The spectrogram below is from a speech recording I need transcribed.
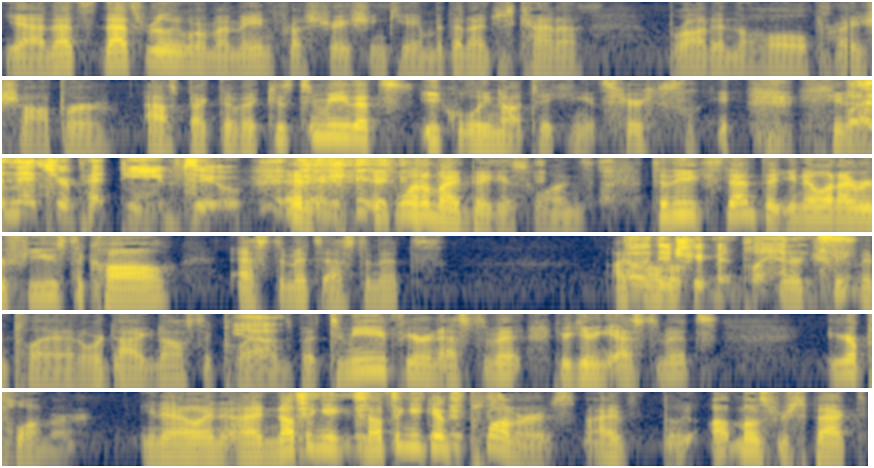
Yeah, that's that's really where my main frustration came. But then I just kind of brought in the whole price shopper aspect of it because to me that's equally not taking it seriously. you know? well, and that's your pet peeve too. it is. It's one of my biggest ones. To the extent that you know what I refuse to call estimates estimates. I oh, their treatment plans. Their treatment plan or diagnostic plans. Yeah. But to me, if you're an estimate, you're giving estimates. You're a plumber. You know, and I, nothing nothing against plumbers. I have the utmost respect.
